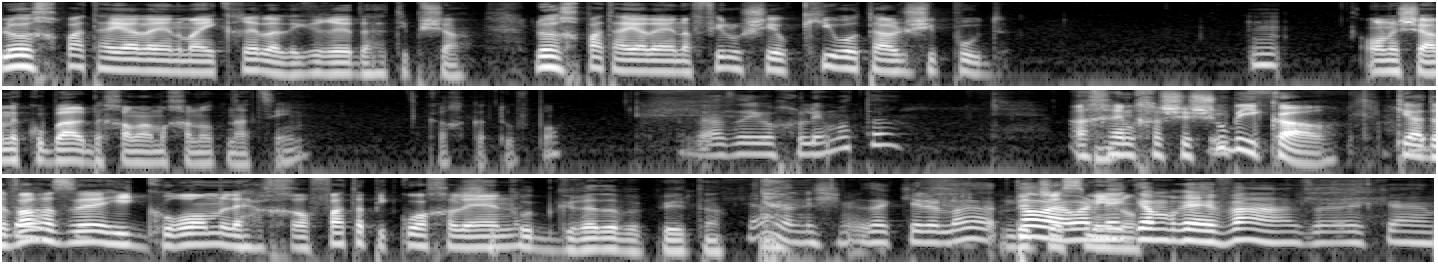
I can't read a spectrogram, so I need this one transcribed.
לא אכפת היה להן מה יקרה לה לגרדה הטיפשה. לא אכפת היה להן אפילו שיוקיעו אותה על שיפוד. עונש שהיה מקובל בכמה מחנות נאציים, כך כתוב פה. ואז היו אוכלים אותה? אך הן חששו בעיקר, כי הדבר הזה יגרום להחרפת הפיקוח עליהן, שיפוט גרדה בפיתה. כן, זה כאילו לא... טוב, אבל אני. גם רעבה, זה כן.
